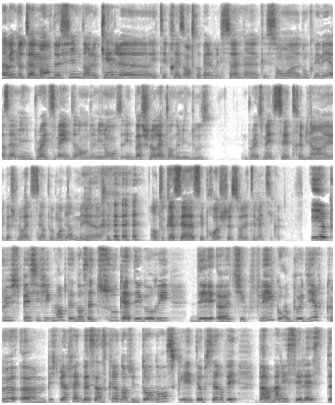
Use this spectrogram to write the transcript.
Bah oui, notamment deux films dans lesquels euh, étaient présentes Rebel Wilson, euh, que sont euh, donc mes meilleurs amis, Bridesmaid en 2011 et Bachelorette en 2012. Bridesmaid c'est très bien et Bachelorette c'est un peu moins bien, mais en tout cas c'est assez proche sur les thématiques. Et plus spécifiquement, peut-être dans cette sous-catégorie des euh, chick flicks, on peut dire que euh, Pitch Perfect va s'inscrire dans une tendance qui a été observée par Marie-Céleste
